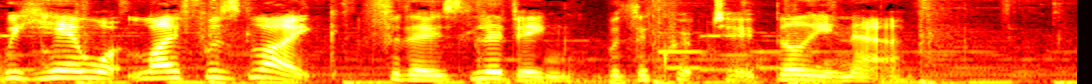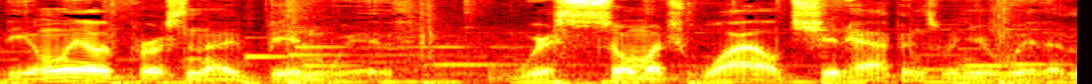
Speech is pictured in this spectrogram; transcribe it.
we hear what life was like for those living with the crypto billionaire. The only other person I've been with where so much wild shit happens when you're with him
